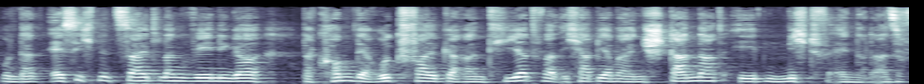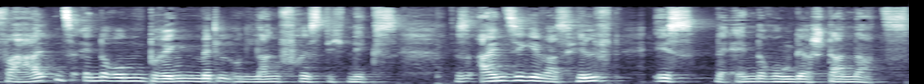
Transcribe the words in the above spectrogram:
und dann esse ich eine Zeit lang weniger, da kommt der Rückfall garantiert, weil ich habe ja meinen Standard eben nicht verändert. Also Verhaltensänderungen bringen mittel- und langfristig nichts. Das Einzige, was hilft, ist eine Änderung der Standards.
